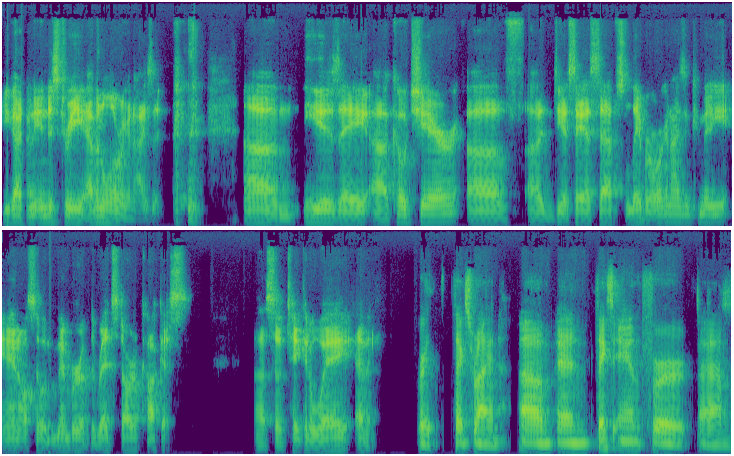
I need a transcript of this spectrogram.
You got an industry, Evan will organize it. um, he is a uh, co-chair of uh, DSASF's Labor Organizing Committee and also a member of the Red Star Caucus. Uh, so take it away, Evan. Great. Thanks, Ryan. Um, and thanks, Anne, for um,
